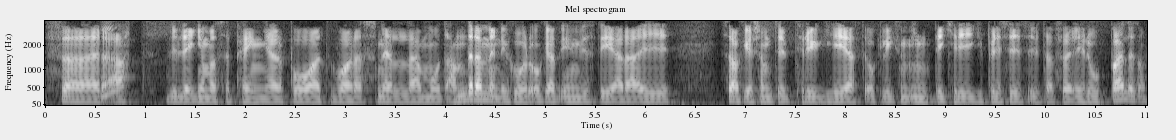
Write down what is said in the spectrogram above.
för mm. att vi lägger massa pengar på att vara snälla mot andra människor och att investera i saker som typ trygghet och liksom inte krig precis utanför Europa eller så.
